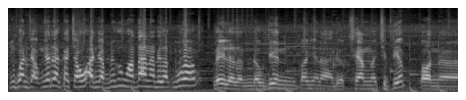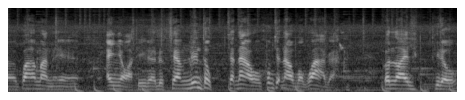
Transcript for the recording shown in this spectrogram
Nhưng quan trọng nhất là các cháu hòa nhập nhưng không hòa tan là được đúng không? Đây là lần đầu tiên coi như là được xem trực tiếp còn uh, qua màn này anh nhỏ thì là được xem liên tục trận nào không trận nào bỏ qua cả. Con loài thi đấu.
